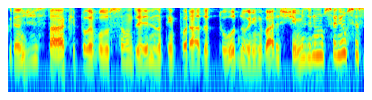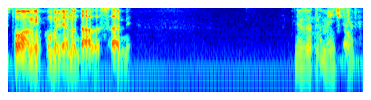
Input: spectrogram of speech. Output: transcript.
grande destaque pela evolução dele na temporada, tudo. Em vários times ele não seria um sexto homem como ele é no Dallas, sabe? Exatamente, cara.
